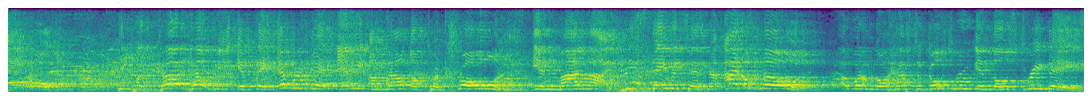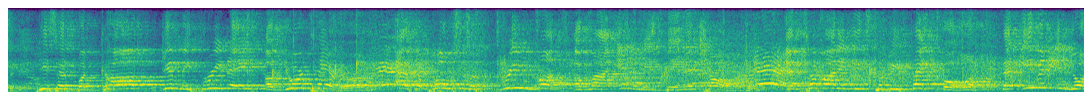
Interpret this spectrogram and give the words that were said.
at all. Because God help me if they ever get any amount of control in my life. He's, David says, now I don't know what I'm going to have to go through in those three days. He says, but God, give me three days of your terror as opposed to three months of my enemies being in charge. And somebody needs to be thankful that even in your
